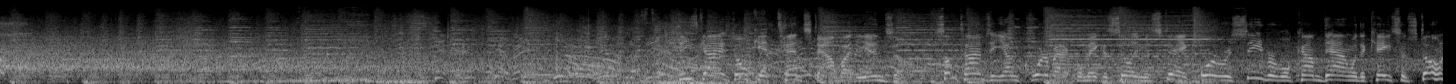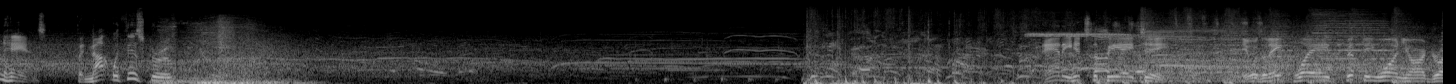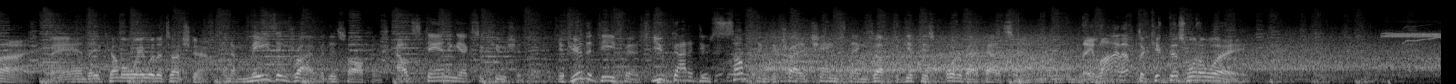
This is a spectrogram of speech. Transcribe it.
These guys don't get tense down by the end zone. Sometimes a young quarterback will make a silly mistake or a receiver will come down with a case of stone hands, but not with this group. And he hits the PAT. It was an eight-play, 51-yard drive, and they come away with a touchdown. An amazing drive for this offense. Outstanding execution. If you're the defense, you've got to do something to try to change things up to get this quarterback out of sync. They line up to kick this one away.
